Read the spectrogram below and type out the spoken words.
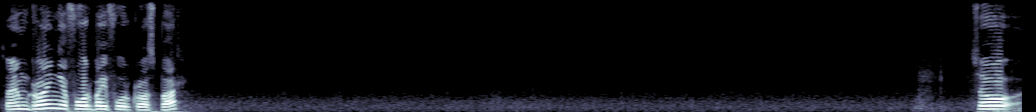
So, I am drawing a 4 by 4 crossbar So,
